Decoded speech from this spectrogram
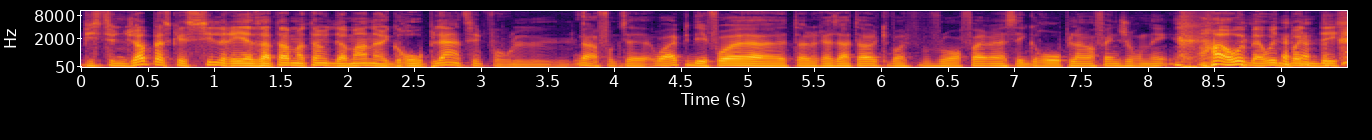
Puis c'est une job parce que si le réalisateur, maintenant, il demande un gros plan, tu sais, faut le... Non, faut que Ouais, puis des fois, tu as le réalisateur qui va vouloir faire un, ses gros plans en fin de journée. Ah oui, ben oui, une bonne idée, ça.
